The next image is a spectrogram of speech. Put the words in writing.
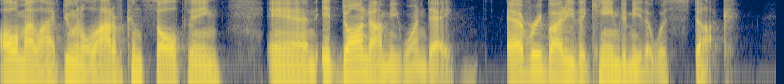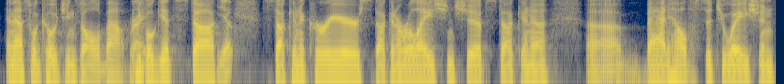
all of my life, doing a lot of consulting. And it dawned on me one day everybody that came to me that was stuck, and that's what coaching's all about. Right. People get stuck, Yep. stuck in a career, stuck in a relationship, stuck in a uh, bad health situation.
